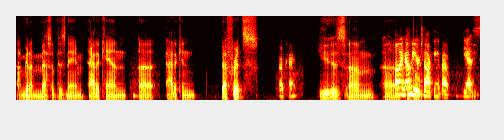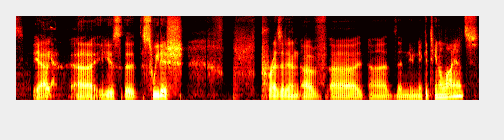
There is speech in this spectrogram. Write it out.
I'm going to mess up his name, Atakan, uh, Befrits. Okay. He is. Um, uh, oh, I know who you're talking about. Yes. Yeah. Oh, yeah. Uh, he is the, the Swedish president of uh, uh, the New Nicotine Alliance.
